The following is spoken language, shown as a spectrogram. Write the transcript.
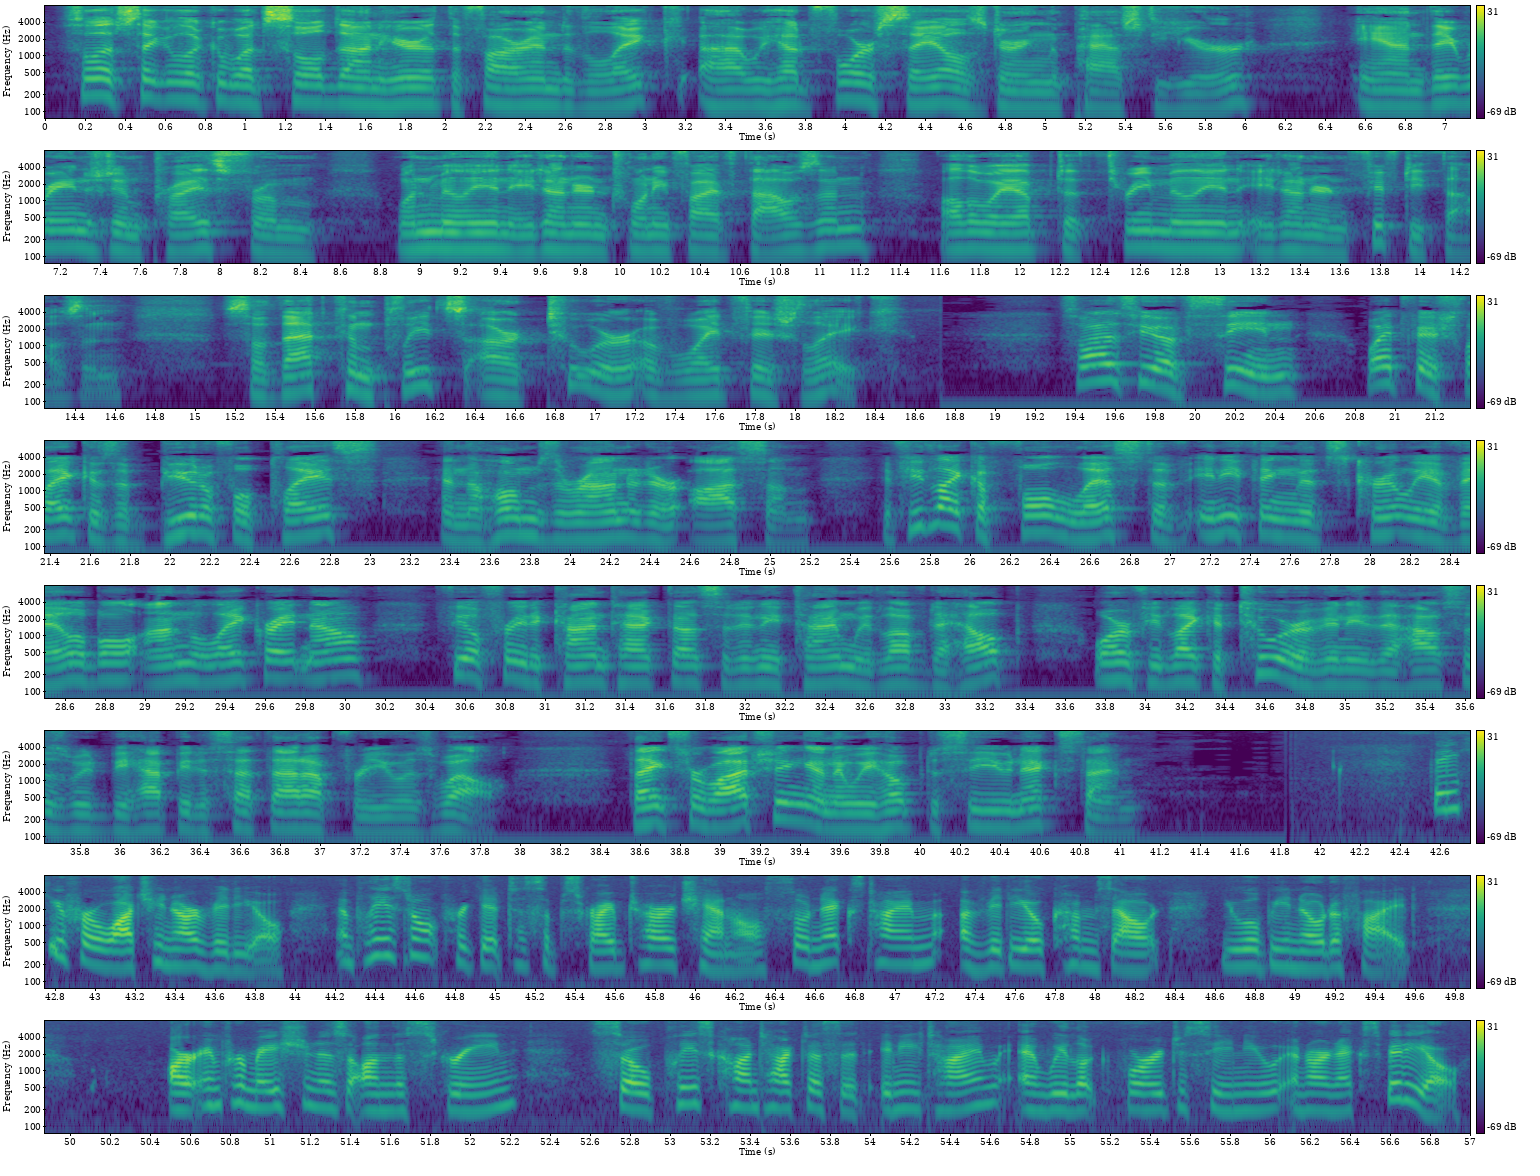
So let's take a look at what's sold down here at the far end of the lake. Uh, we had four sales during the past year, and they ranged in price from 1,825,000 all the way up to 3,850,000. So that completes our tour of Whitefish Lake. So as you have seen, Whitefish Lake is a beautiful place and the homes around it are awesome. If you'd like a full list of anything that's currently available on the lake right now, feel free to contact us at any time. We'd love to help. Or if you'd like a tour of any of the houses, we'd be happy to set that up for you as well. Thanks for watching and we hope to see you next time. Thank you for watching our video and please don't forget to subscribe to our channel so next time a video comes out you will be notified. Our information is on the screen so please contact us at any time and we look forward to seeing you in our next video.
